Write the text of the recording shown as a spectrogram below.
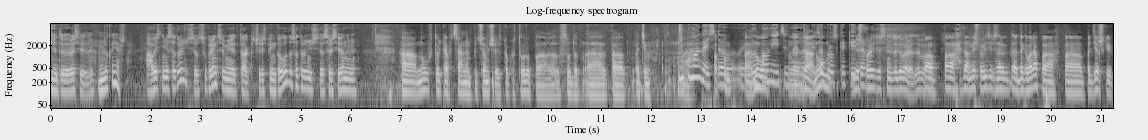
Это Россия, да? Ну, конечно. А вы с ними сотрудничаете? Вот с украинцами так, через пень-колоду сотрудничаете, а с россиянами? А, ну, только официальным путем через прокуратуру по суду, а, по этим... Ну, а, помогайте, по, да, по, ну, выполняете, ну, наверное, да, ну, запросы какие-то. Межправительственные договора, да? По, по, да, межправительственные договора по, по поддержке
